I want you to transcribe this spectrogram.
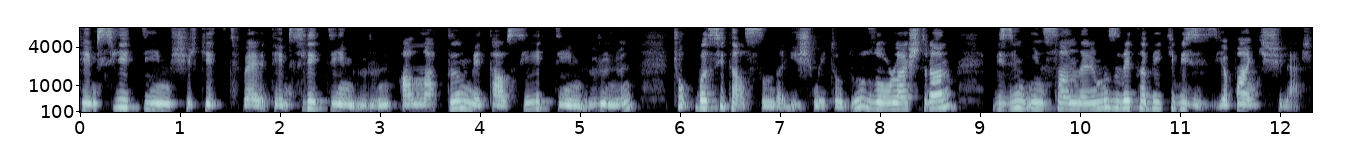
temsil ettiğim şirket ve temsil ettiğim ürün, anlattığım ve tavsiye ettiğim ürünün çok basit aslında iş metodu. Zorlaştıran bizim insanlarımız ve tabii ki biziz, yapan kişiler.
